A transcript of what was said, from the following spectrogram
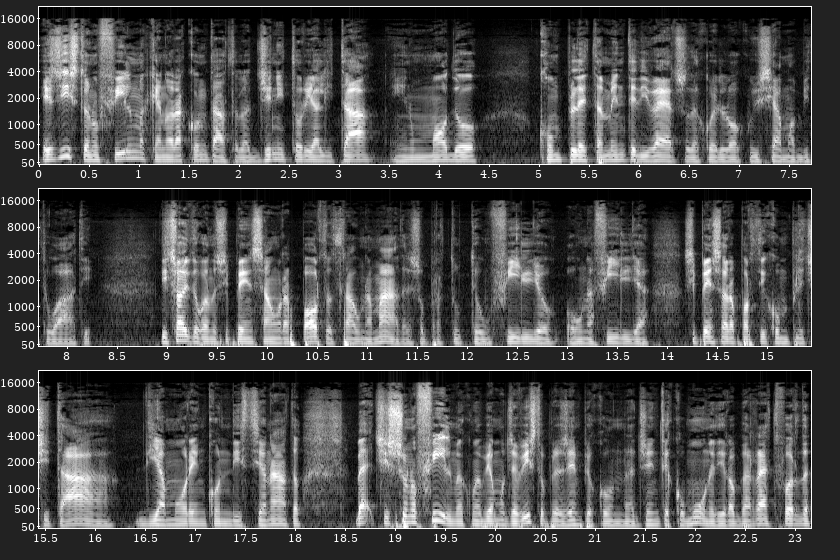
Esistono film che hanno raccontato la genitorialità in un modo completamente diverso da quello a cui siamo abituati. Di solito quando si pensa a un rapporto tra una madre, soprattutto un figlio o una figlia, si pensa a rapporti di complicità, di amore incondizionato. Beh, ci sono film, come abbiamo già visto, per esempio con Gente Comune di Robert Redford,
